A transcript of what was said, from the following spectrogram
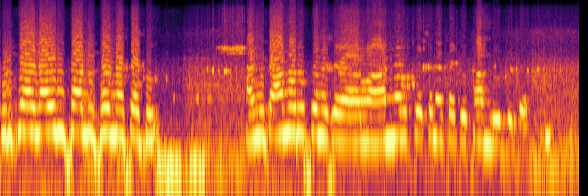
पुढच्या लाईन चालू ठेवण्यासाठी. आम्ही कामरूपण अनारोपणासाठी थांबलो तिथं हा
